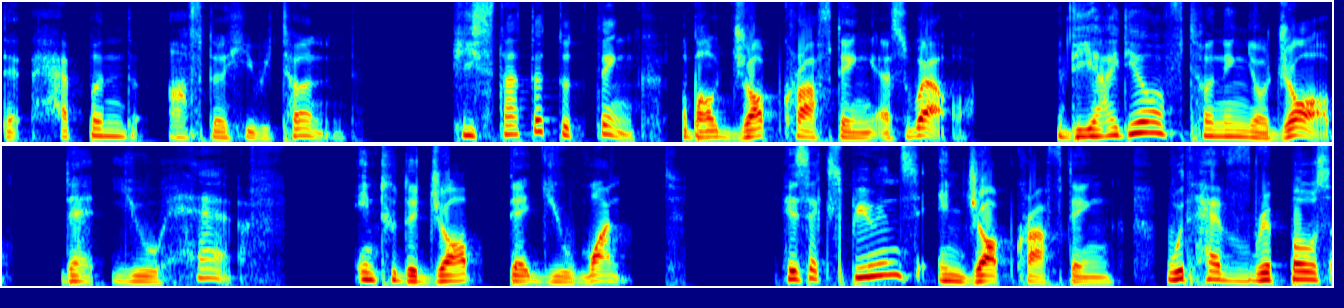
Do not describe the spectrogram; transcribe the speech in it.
that happened after he returned. He started to think about job crafting as well. The idea of turning your job that you have into the job that you want. His experience in job crafting would have ripples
